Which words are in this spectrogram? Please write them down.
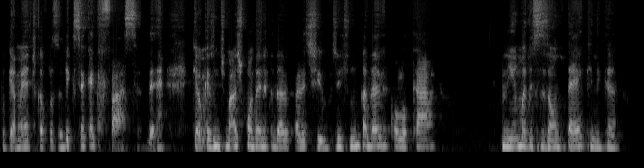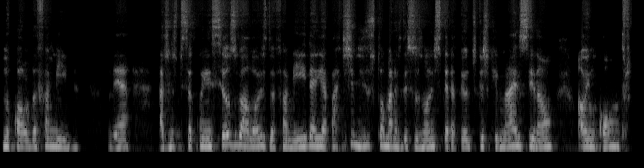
porque a médica falou assim, o que você quer que faça? Né? Que é o que a gente mais condena com o cuidado paliativo. A gente nunca deve colocar nenhuma decisão técnica no colo da família, né? A gente precisa conhecer os valores da família e, a partir disso, tomar as decisões terapêuticas que mais irão ao encontro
